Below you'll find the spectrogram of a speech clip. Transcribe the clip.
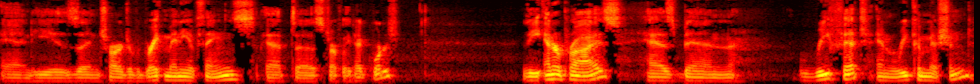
and he is in charge of a great many of things at uh, Starfleet headquarters. The Enterprise has been refit and recommissioned.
